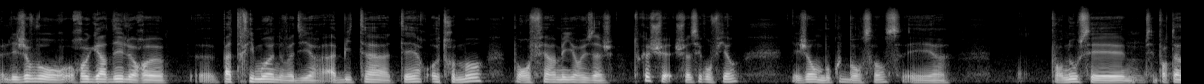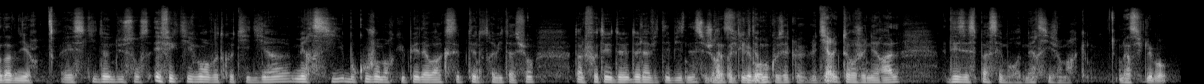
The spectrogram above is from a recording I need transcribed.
Les gens vont regarder leur euh, patrimoine, on va dire, habitat, terre, autrement, pour en faire un meilleur usage. En tout cas, je suis, assez confiant. Les gens ont beaucoup de bon sens et euh, pour nous, c'est porteur d'avenir. Et ce qui donne du sens effectivement à votre quotidien. Merci beaucoup Jean-Marc Huppé d'avoir accepté notre invitation dans le fauteuil de, l'invité business. Et je rappelle évidemment que vous êtes le, le, directeur général des espaces émeraudes. Merci Jean-Marc. Merci Clément.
